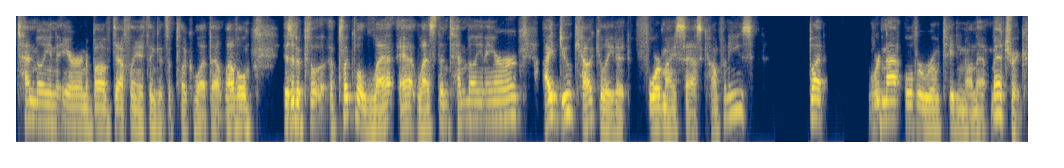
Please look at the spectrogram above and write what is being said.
10 million ARR and above. Definitely, I think it's applicable at that level. Is it applicable at less than 10 million ARR? I do calculate it for my SaaS companies, but we're not over rotating on that metric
